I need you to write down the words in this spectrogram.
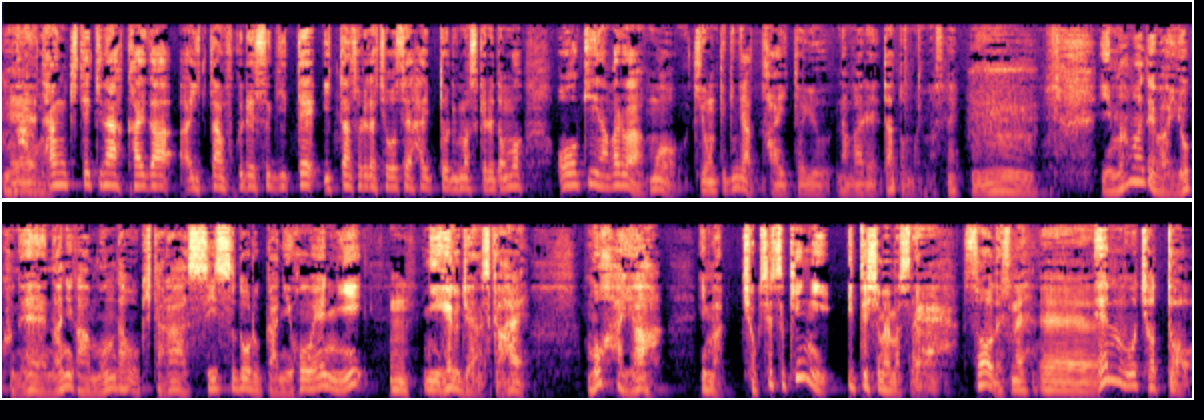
えー短期的な買いがあ一旦膨れすぎて、一旦それが調整入っておりますけれども、大きい流れはもう基本的には買いという流れだと思いますね。今まではよくね、何か問題起きたら、スイスドルか日本円に逃げるじゃないですか。はいもはや、今、直接金に行ってしまいますね。そうですね。えー円もちょっと、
